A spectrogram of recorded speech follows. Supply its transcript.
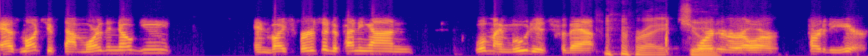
as much, if not more than no gi, and vice versa, depending on what my mood is for that right Sure. quarter or part of the year.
